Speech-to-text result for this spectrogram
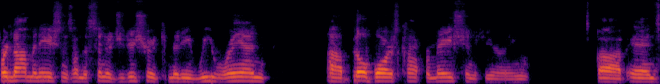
for nominations on the Senate Judiciary Committee, we ran uh, Bill Barr's confirmation hearing. Uh, and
